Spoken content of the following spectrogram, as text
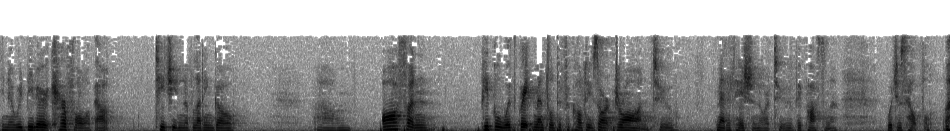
you know, we'd be very careful about teaching of letting go. Um, often, people with great mental difficulties aren't drawn to meditation or to vipassana which is helpful. yeah.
